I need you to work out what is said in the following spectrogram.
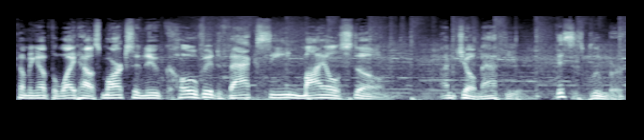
Coming up, the White House marks a new COVID vaccine milestone. I'm Joe Matthew. This is Bloomberg.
